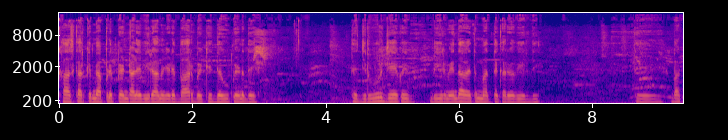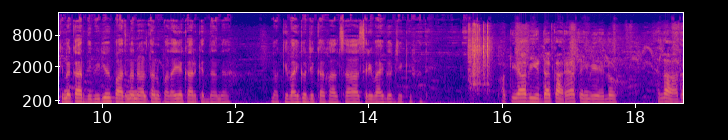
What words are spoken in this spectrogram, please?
ਖਾਸ ਕਰਕੇ ਮੈਂ ਆਪਣੇ ਪਿੰਡ ਵਾਲੇ ਵੀਰਾਂ ਨੂੰ ਜਿਹੜੇ ਬਾਹਰ ਬੈਠੇ ਦੇਊ ਪਿੰਡ ਦੇ। ਤੇ ਜ਼ਰੂਰ ਜੇ ਕੋਈ ਵੀਰ ਵੇਂਦਾ ਹੋਵੇ ਤਾਂ ਮਦਦ ਕਰਿਓ ਵੀਰ ਦੀ। ਤੇ ਬਾਕੀ ਮੈਂ ਘਰ ਦੀ ਵੀਡੀਓ ਵੀ ਪਾ ਦਿੰਦਾ, ਨਾਲ ਤੁਹਾਨੂੰ ਪਤਾ ਹੀ ਹੈ ਘਰ ਕਿਦਾਂ ਦਾ। ਬਾਕੀ ਵਾਹਿਗੁਰੂ ਜੀ ਕਾ ਖਾਲਸਾ, ਸ੍ਰੀ ਵਾਹਿਗੁਰੂ ਜੀ ਕੀ ਫਤਿਹ। ਬਾਕੀ ਆ ਵੀਰ ਦਾ ਘਰ ਆ, ਤੁਸੀਂ ਵੇਖ ਲਓ, ਹਾਲਾਤ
